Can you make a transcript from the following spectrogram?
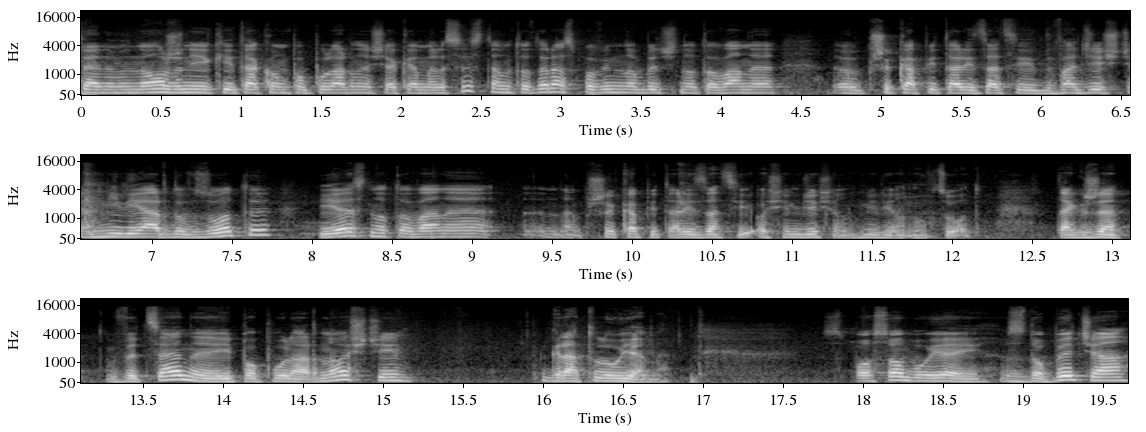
ten mnożnik i taką popularność jak ML System, to teraz powinno być notowane e, przy kapitalizacji 20 miliardów złotych, jest notowane e, przy kapitalizacji 80 milionów złotych. Także wyceny i popularności gratulujemy. Sposobu jej zdobycia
